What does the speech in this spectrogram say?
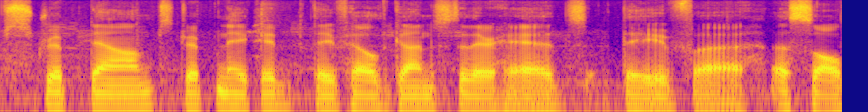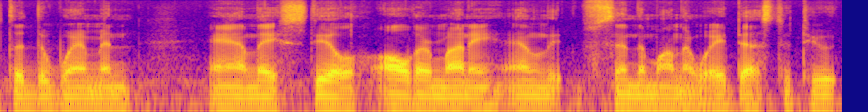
strip down, strip naked. They've held guns to their heads, they've uh, assaulted the women, and they steal all their money and send them on their way destitute.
